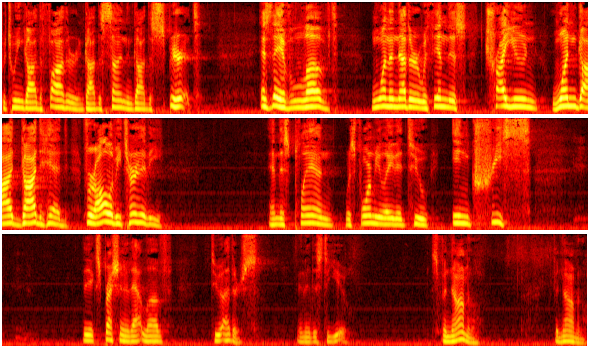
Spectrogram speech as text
between God the Father and God the Son and God the Spirit. As they have loved one another within this triune one God Godhead for all of eternity. And this plan was formulated to increase the expression of that love to others, and it is to you. It's phenomenal. Phenomenal.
